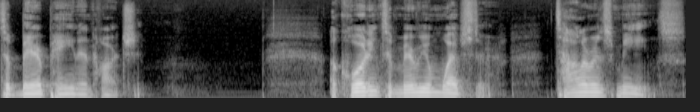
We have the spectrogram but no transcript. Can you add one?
to bear pain and hardship. According to Merriam Webster, tolerance means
